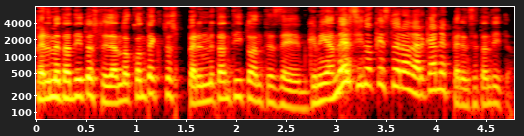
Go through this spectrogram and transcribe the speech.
Espérenme tantito, estoy dando contexto, espérenme tantito antes de que me digan, Mercy, no que esto era de Arcane, espérense tantito.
